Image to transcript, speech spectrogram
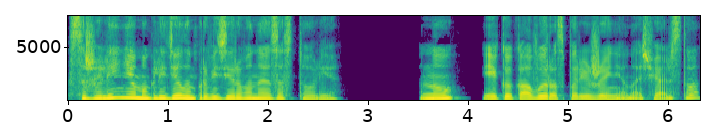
с сожалением оглядел импровизированное застолье. «Ну, и каковы распоряжения начальства?»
